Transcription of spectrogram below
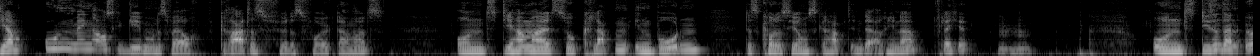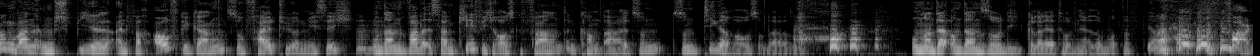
Die haben Unmengen ausgegeben und es war ja auch gratis für das Volk damals. Und die haben halt so Klappen im Boden des Kolosseums gehabt, in der Arena-Fläche. Mhm. Und die sind dann irgendwann im Spiel einfach aufgegangen, so Falltürenmäßig. Mhm. Und dann war da, ist da ein Käfig rausgefahren und dann kam da halt so ein, so ein Tiger raus oder so. und, dann da, und dann so die Gladiatoren, ja, so, what the, fuck.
